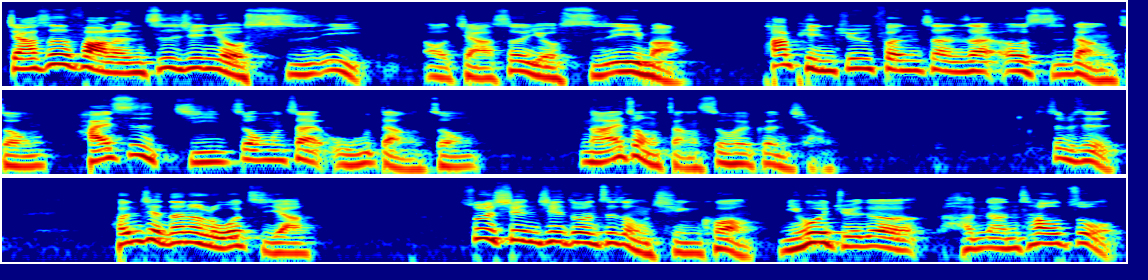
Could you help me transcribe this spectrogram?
假设法人资金有十亿哦，假设有十亿嘛，它平均分散在二十档中，还是集中在五档中，哪一种涨势会更强？是不是很简单的逻辑啊？所以现阶段这种情况，你会觉得很难操作，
